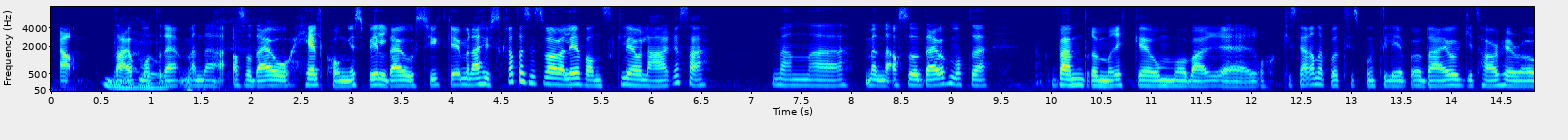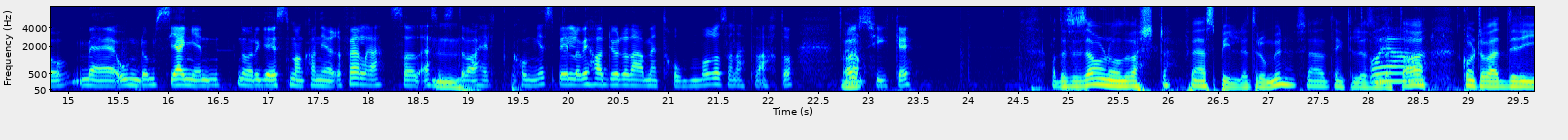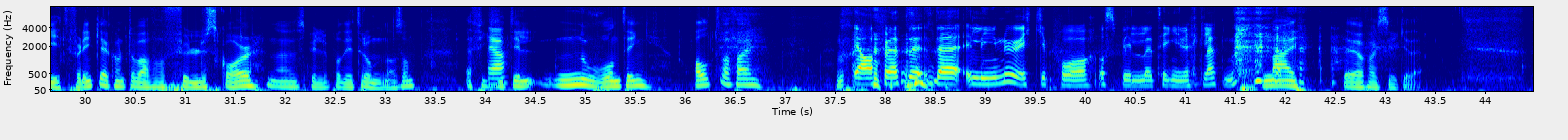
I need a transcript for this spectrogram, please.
Det er jo på en måte det, men det, altså, det er jo helt kongespill. Det er jo sykt gøy. Men jeg husker at jeg syntes det var veldig vanskelig å lære seg. Men, eh, men altså, det er jo på en måte Hvem drømmer ikke om å være rockestjerne på et tidspunkt i livet? Og det er jo Guitar Hero med ungdomsgjengen noe av det gøyeste man kan gjøre, føler jeg. Så jeg syns Mm. det var helt kongespill. Og vi hadde jo det der med trommer og sånn etter hvert òg. Det var Ja. jo sykt gøy. Ja, det syns jeg var noe av det verste. For jeg spiller trommer, så jeg tenkte liksom oh, ja. dette kommer til å være dritflink. Jeg kommer til å være for full score når jeg spiller på de trommene og sånn. Jeg fikk Ja. ikke til noen ting. Alt var feil. Ja, for det, det ligner jo ikke på å spille ting i virkeligheten. Nei, det gjør faktisk ikke det.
